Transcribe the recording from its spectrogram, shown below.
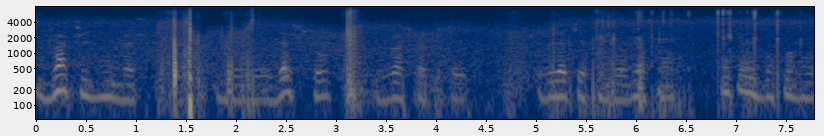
dwa, trzy dni bez e, deszczu, zwłaszcza tutaj w lecie, późną wiosną, no to jest dosłownie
